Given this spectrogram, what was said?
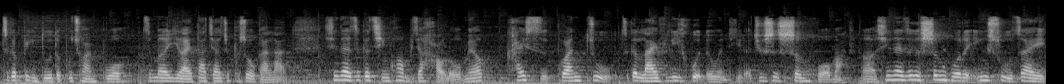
这个病毒的不传播，这么一来大家就不受感染。现在这个情况比较好了，我们要开始关注这个 livelihood 的问题了，就是生活嘛。呃，现在这个生活的因素在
